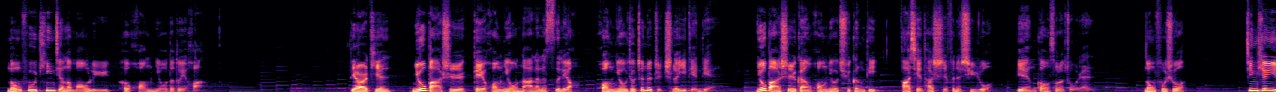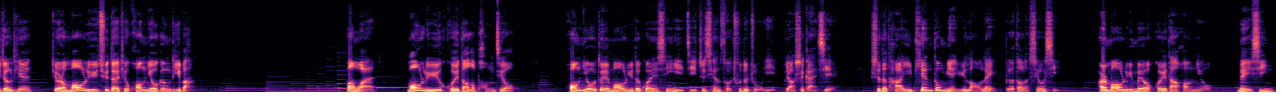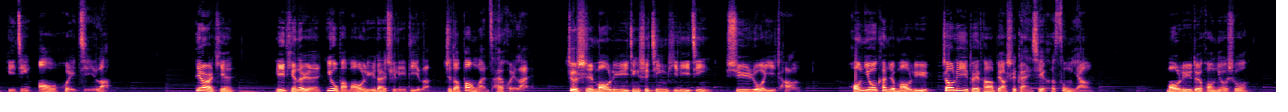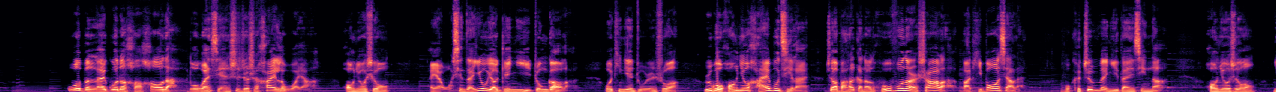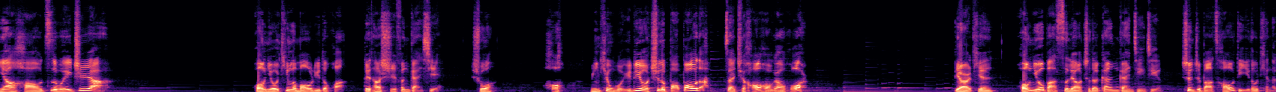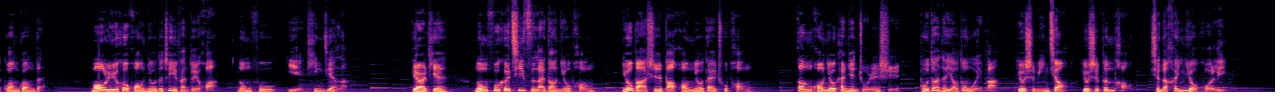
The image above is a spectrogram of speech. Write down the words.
农夫听见了毛驴和黄牛的对话。第二天，牛把式给黄牛拿来了饲料，黄牛就真的只吃了一点点。牛把式赶黄牛去耕地，发现它十分的虚弱，便告诉了主人。农夫说：“今天一整天就让毛驴去代替黄牛耕地吧。”傍晚，毛驴回到了棚厩，黄牛对毛驴的关心以及之前所出的主意表示感谢，使得他一天都免于劳累，得到了休息。而毛驴没有回答黄牛。内心已经懊悔极了。第二天，犁田的人又把毛驴带去犁地了，直到傍晚才回来。这时，毛驴已经是精疲力尽，虚弱异常。黄牛看着毛驴，照例对他表示感谢和颂扬。毛驴对黄牛说：“我本来过得好好的，多管闲事，这是害了我呀，黄牛兄。哎呀，我现在又要给你以忠告了。我听见主人说。”如果黄牛还不起来，就要把他赶到屠夫那儿杀了，把皮剥下来。我可真为你担心呢，黄牛兄，你要好自为之啊！黄牛听了毛驴的话，对他十分感谢，说：“好，明天我一定要吃得饱饱的，再去好好干活。”第二天，黄牛把饲料吃得干干净净，甚至把草底都舔得光光的。毛驴和黄牛的这番对话，农夫也听见了。第二天，农夫和妻子来到牛棚，牛把式把黄牛带出棚。当黄牛看见主人时，不断地摇动尾巴，又是鸣叫，又是奔跑，显得很有活力。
